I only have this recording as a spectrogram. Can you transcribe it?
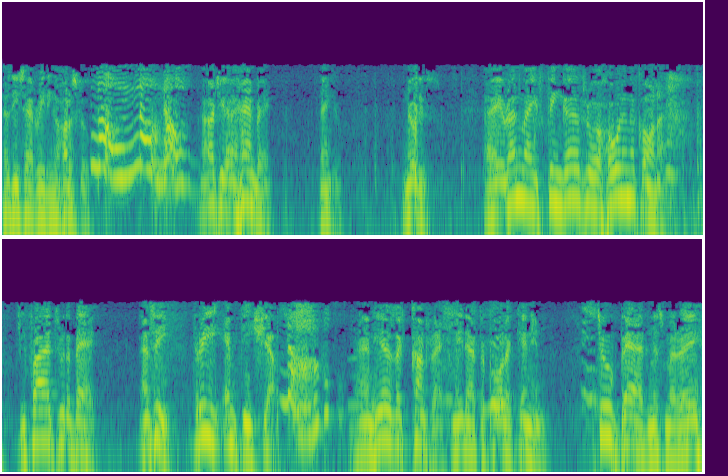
as he sat reading a horoscope. No, no, no. Archie, a handbag. Thank you. Notice, I run my finger through a hole in the corner. She fired through the bag. And see, three empty shells. No. And here's a contract made out to Paula Kenyon. Too bad, Miss Murray.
